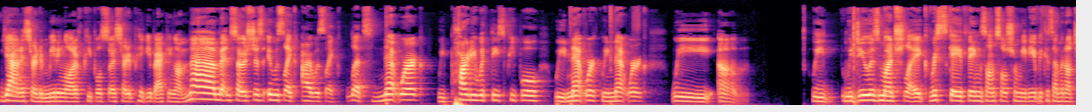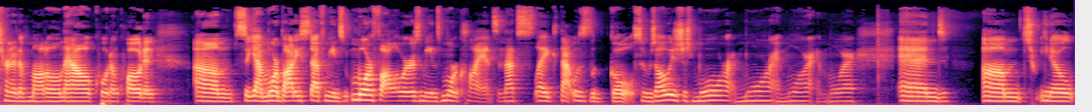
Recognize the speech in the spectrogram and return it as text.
yeah, and I started meeting a lot of people, so I started piggybacking on them, and so it's just it was like I was like, let's network, we party with these people, we network, we network, we um, we we do as much like risque things on social media because I'm an alternative model now, quote unquote. And um, so yeah, more body stuff means more followers, means more clients. And that's like that was the goal. So it was always just more and more and more and more. And um, you know,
